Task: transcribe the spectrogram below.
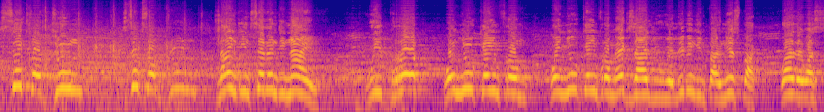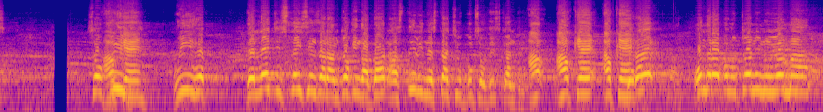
6th of June, 6th of June 1979, we brought, when you came from, when you came from exile, you were living in Pioneers Park, where there was, so please, Okay. we have, the legislations that I'm talking about are still in the statute books of this country. Oh, okay. Okay. Honorable Utoni Nujoma,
